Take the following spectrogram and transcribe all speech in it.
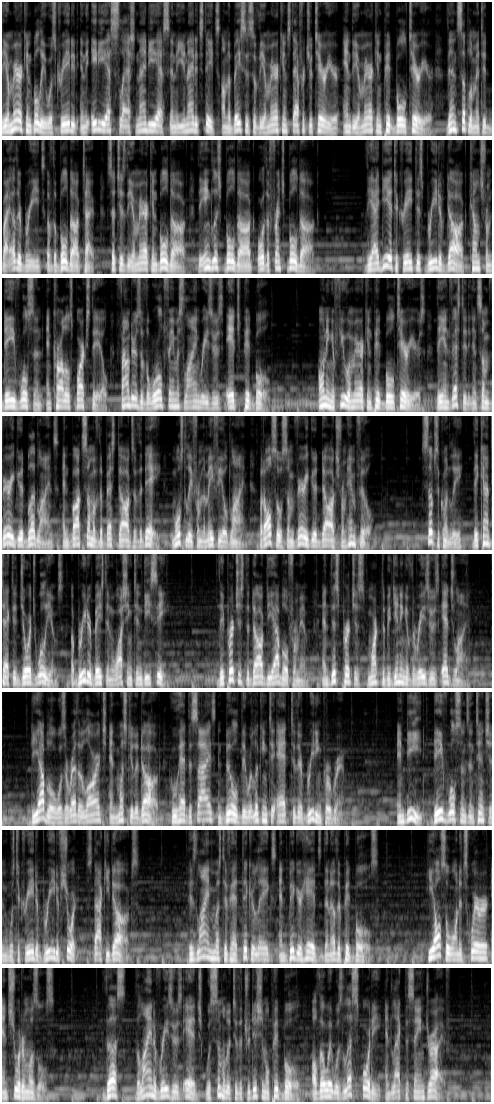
The American Bully was created in the 80s/90s in the United States on the basis of the American Staffordshire Terrier and the American Pit Bull Terrier, then supplemented by other breeds of the Bulldog type, such as the American Bulldog, the English Bulldog, or the French Bulldog. The idea to create this breed of dog comes from Dave Wilson and Carlos Barksdale, founders of the world-famous line Razor's Edge Pit Bull. Owning a few American Pit Bull Terriers, they invested in some very good bloodlines and bought some of the best dogs of the day, mostly from the Mayfield line, but also some very good dogs from Hemphill. Subsequently, they contacted George Williams, a breeder based in Washington, D.C. They purchased the dog Diablo from him, and this purchase marked the beginning of the Razor's Edge line. Diablo was a rather large and muscular dog who had the size and build they were looking to add to their breeding program. Indeed, Dave Wilson's intention was to create a breed of short, stocky dogs. His line must have had thicker legs and bigger heads than other pit bulls. He also wanted squarer and shorter muzzles. Thus, the line of Razor's Edge was similar to the traditional pit bull, although it was less sporty and lacked the same drive.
